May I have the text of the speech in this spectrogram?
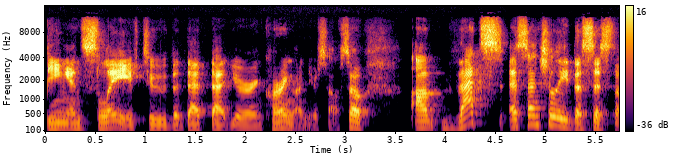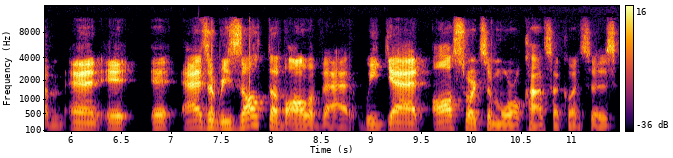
being enslaved to the debt that you're incurring on yourself. So Um, that's essentially the system, and it, it as a result of all of that, we get all sorts of moral consequences,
